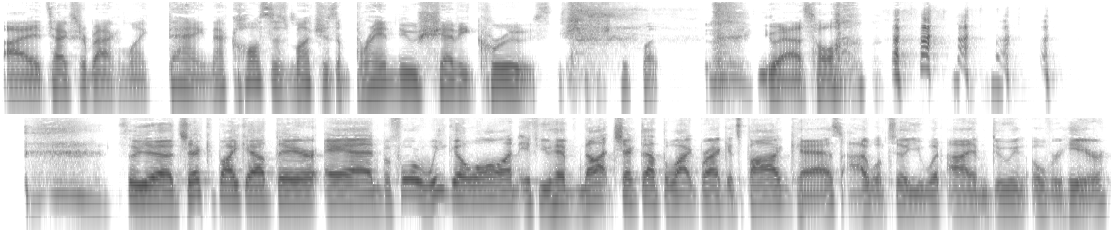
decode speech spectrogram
I text her back. I'm like, dang, that costs as much as a brand new Chevy Cruze. Like, you asshole. So yeah, check your bike out there. And before we go on, if you have not checked out the Whack Brackets podcast, I will tell you what I am doing over here.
